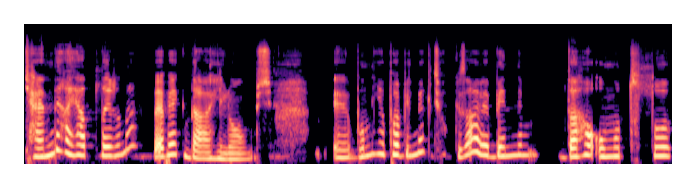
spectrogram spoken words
kendi hayatlarına bebek dahil olmuş. Bunu yapabilmek çok güzel ve benim daha umutlu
